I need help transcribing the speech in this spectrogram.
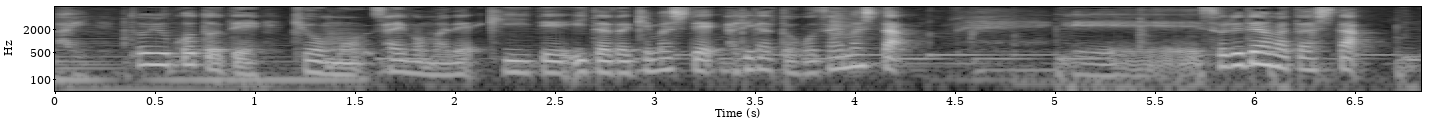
はい、ということで今日も最後まで聞いていただきましてありがとうございました。えー、それではまた明日。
